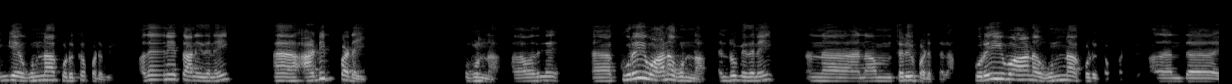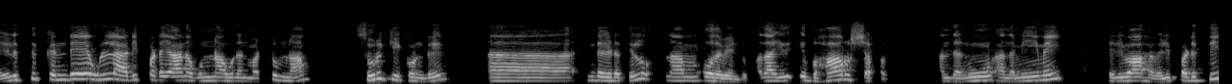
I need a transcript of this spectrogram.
இங்கே உண்ணா கொடுக்கப்பட வேண்டும் அதனே தான் இதனை அஹ், அடிப்படை உண்ணா அதாவது அஹ், குறைவான உண்ணா என்றும் இதனை நாம் தெளிவுபடுத்தலாம். குறைவான உண்ணா கொடுக்கப்பட்டு அது அந்த எழுத்துக்கண்டே உள்ள அடிப்படையான உண்ணாவுடன் மட்டும் நாம் சுருக்கி கொண்டு இந்த இடத்தில் நாம் ஓத வேண்டும். அதாவது இப்ஹாரு ஷஃபக் அந்த நூ அந்த மீமை தெளிவாக வெளிப்படுத்தி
